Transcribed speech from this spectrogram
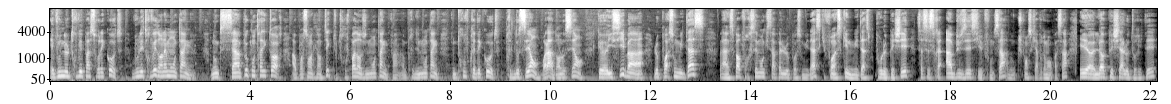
Et vous ne le trouvez pas sur les côtes, vous les trouvez dans les montagnes. Donc c'est un peu contradictoire. Un poisson atlantique, tu le trouves pas dans une montagne, enfin près d'une montagne. Tu le trouves près des côtes, près de l'océan, voilà, dans l'océan. Que ici, ben, le poisson Midas, ben, c'est pas forcément qu'il s'appelle le poisson Midas, qu'il faut un skin Midas pour le pêcher. Ça, ce serait abusé s'ils font ça. Donc je pense qu'il y a vraiment pas ça. Et euh, le pêcher à l'autorité,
